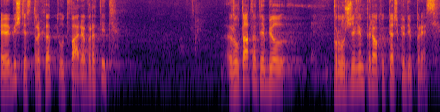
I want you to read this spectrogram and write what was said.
Е, вижте, страхът отваря вратите. Резултатът е бил продължилен период от тежка депресия.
